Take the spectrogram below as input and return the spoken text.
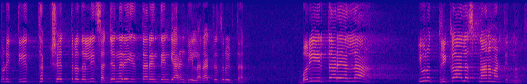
ನೋಡಿ, ತೀರ್ಥಕ್ಷೇತ್ರದಲ್ಲಿ ಸಜ್ಜನರೇ ಇರ್ತಾರೆ ಅಂತ ಏನು ಗ್ಯಾರಂಟಿ ಇಲ್ಲ, ರಾಕ್ಷಸರು ಇರ್ತಾರೆ. ಬರೀ ಇರ್ತಾರೆ ಅಲ್ಲ, ಇವನು ತ್ರಿಕಾಲ ಸ್ನಾನ ಮಾಡ್ತಿದ್ನಂತೆ.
